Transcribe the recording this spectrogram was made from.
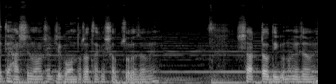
এতে হাঁসের মাংসের যে গন্ধটা থাকে সব চলে যাবে, স্বাদটাও দ্বিগুণ হয়ে যাবে।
